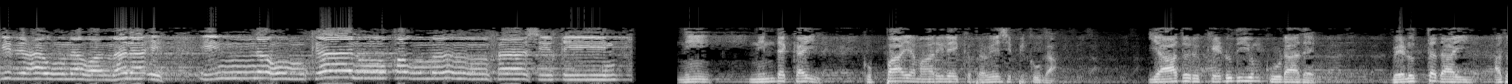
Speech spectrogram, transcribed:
فرعون وملئه إنهم كانوا قوما فاسقين നീ നിന്റെ കൈ കുപ്പായമാറിലേക്ക് പ്രവേശിപ്പിക്കുക യാതൊരു കെടുതിയും കൂടാതെ വെളുത്തതായി അത്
